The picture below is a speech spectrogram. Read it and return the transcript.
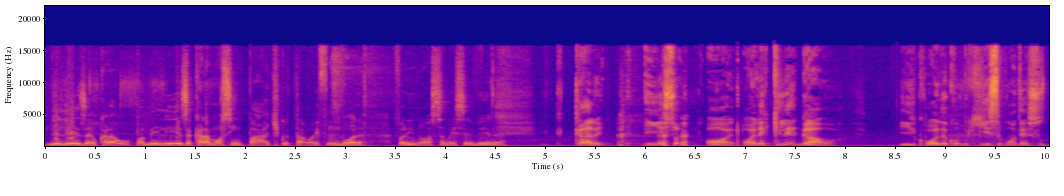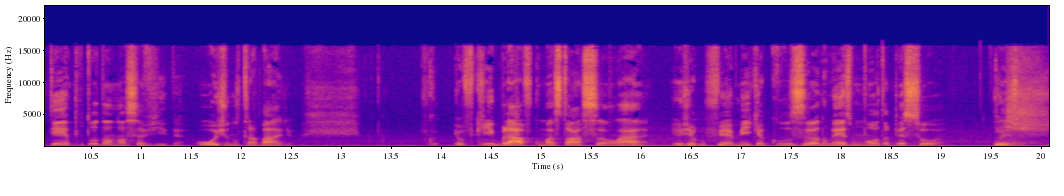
beleza. Aí o cara, opa, beleza, cara mó simpático e tal. Aí fui embora. Falei, nossa, mas você vê, né? Cara, e isso, olha, olha que legal. E olha como que isso acontece o tempo todo na nossa vida. Hoje no trabalho. Eu fiquei bravo com uma situação lá, eu já fui meio que acusando mesmo uma outra pessoa. Mas,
